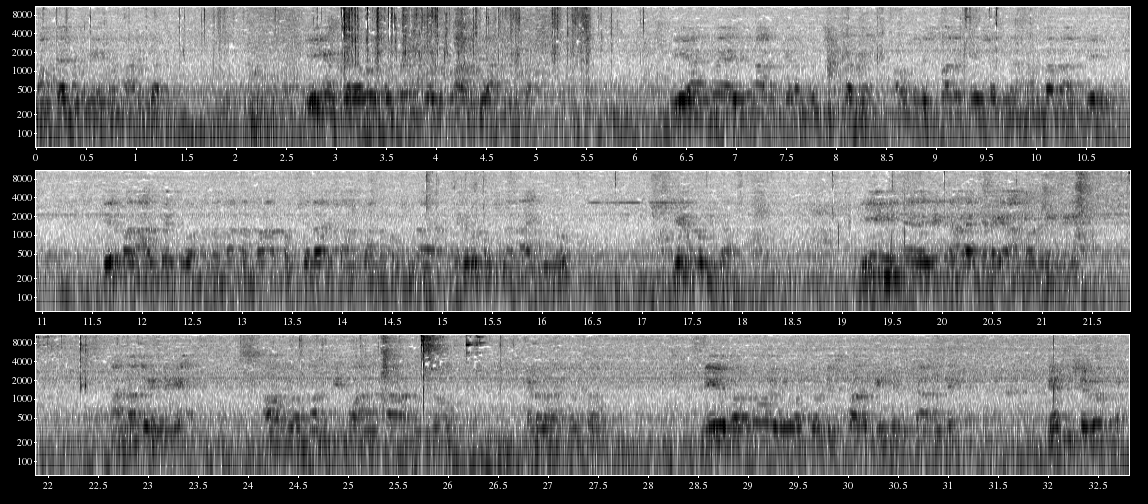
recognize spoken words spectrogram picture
ಮತ್ತೆ ಮನವಿಯನ್ನು ಮಾಡಿದ್ದಾರೆ ಈಗ ಕೆಲವರು ಸುಪ್ರೀಂ ಕೋರ್ಟ್ ಅರ್ಜಿ ಈ ಅನ್ವಯ ಇದನ್ನ ಮುಂಚಿತವಾಗಿ ಅವ್ರದ್ದು ಡಿಸ್ಕ್ವಾಲಿಫಿಕೇಶನ್ ನಂಬರ್ ಅರ್ಜಿ ತೀರ್ಮಾನ ಆಗಬೇಕು ಅನ್ನೋದನ್ನ ನಮ್ಮ ಪಕ್ಷದ ಶಾಸಕಾಂಗ ಪಕ್ಷದ ಎರಡು ಪಕ್ಷದ ಈ ಹಿನ್ನೆಲೆ Aleluya.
